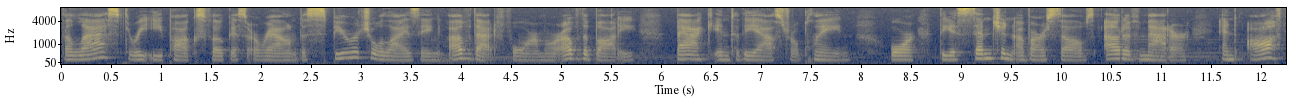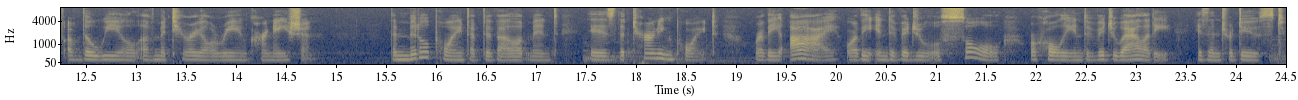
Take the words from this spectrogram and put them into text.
The last three epochs focus around the spiritualizing of that form or of the body back into the astral plane, or the ascension of ourselves out of matter and off of the wheel of material reincarnation. The middle point of development is the turning point, where the I, or the individual soul, or holy individuality, is introduced.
